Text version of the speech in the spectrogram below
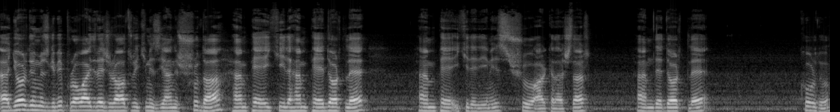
Ee, gördüğümüz gibi Provider Edge Router ikimiz yani şu da hem P2 ile hem P4 ile hem P2 dediğimiz şu arkadaşlar hem de 4 ile kurdu.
